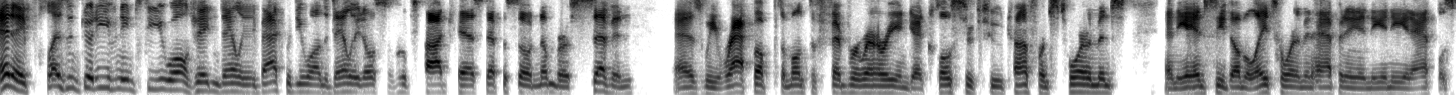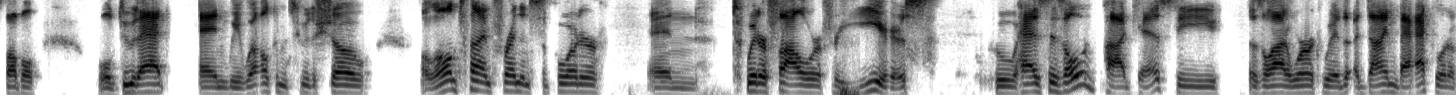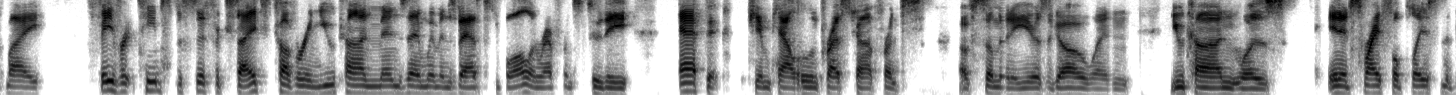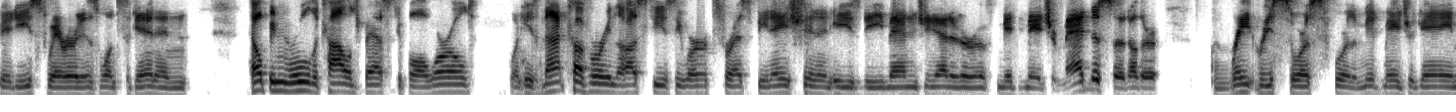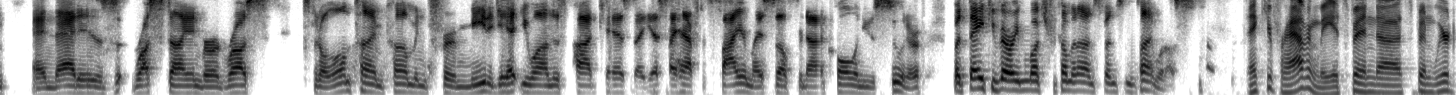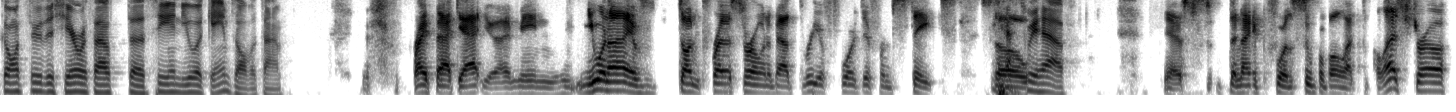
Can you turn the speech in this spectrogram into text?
And a pleasant good evening to you all. Jaden Daly back with you on the Daily Dose of Hoops podcast, episode number seven, as we wrap up the month of February and get closer to conference tournaments and the NCAA tournament happening in the Indianapolis bubble. We'll do that. And we welcome to the show a longtime friend and supporter and Twitter follower for years who has his own podcast. He does a lot of work with a dime back, one of my favorite team specific sites covering UConn men's and women's basketball in reference to the epic Jim Calhoun press conference of so many years ago when UConn was in its rightful place in the Big East, where it is once again, and helping rule the college basketball world. When he's not covering the Huskies, he works for SB Nation and he's the managing editor of Mid Major Madness, another great resource for the mid major game and that is Russ Steinberg. Russ, it's been a long time coming for me to get you on this podcast. I guess I have to fire myself for not calling you sooner. But thank you very much for coming on and spending some time with us. Thank you for having me. It's been uh, it's been weird going through this year without uh, seeing you at games all the time. Right back at you. I mean, you and I have done press row in about three or four different states. So yes, we have. Yes, the night before the Super Bowl at the Palestra,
